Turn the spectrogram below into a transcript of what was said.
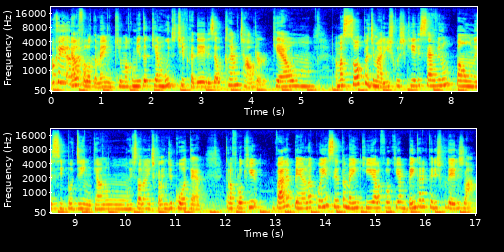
Okay. uh, Ela falou também que uma comida que é muito típica deles é o clam chowder, que é um, é uma sopa de mariscos que eles servem num pão nesse pudim, que é num restaurante que ela indicou até. Que ela falou que vale a pena conhecer também, que ela falou que é bem característico deles lá.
